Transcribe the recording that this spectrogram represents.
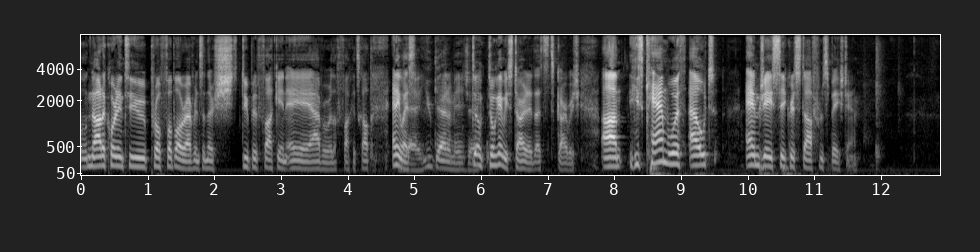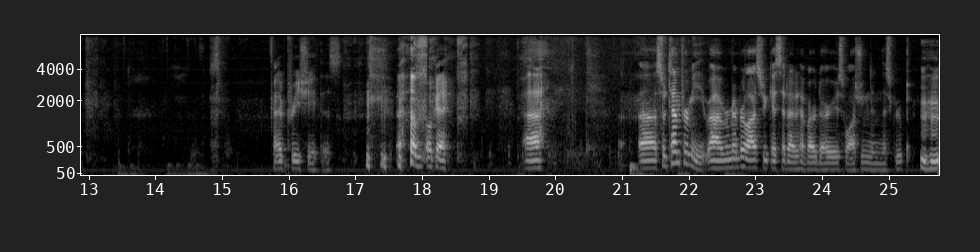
not according to Pro Football Reference and their stupid fucking AA average, whatever the fuck it's called. Anyways, Yeah, you get him, AJ. don't don't get me started. That's garbage. Um, he's Kam without MJ's secret stuff from Space Jam. I appreciate this. um, okay. Uh, uh, so ten for me. Uh, remember last week I said I'd have Ar'Darius Washington in this group. Mm-hmm.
